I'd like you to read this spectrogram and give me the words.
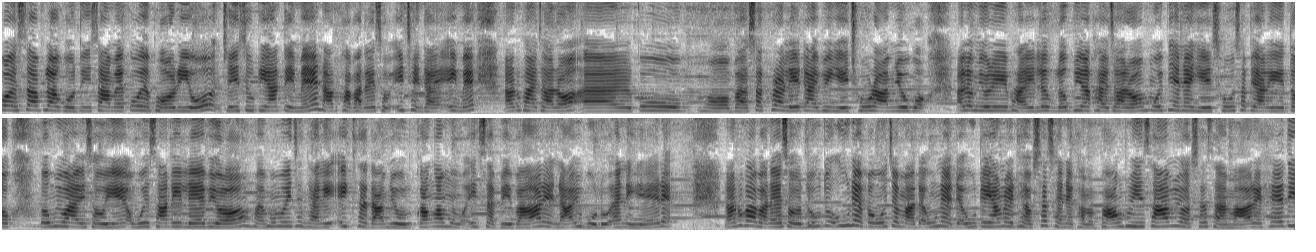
ကိုယ့်ရဲ့ self love ကိုတင်စားမယ်ကိုယ့်ရဲ့ body ကိုဂျေစုတရားတင်မယ်နောက်တစ်ခါပါလဲဆိုအိတ်ချင်တဲ့အိတ်မယ်နောက်တစ်ခါကျတော့အဲကိုဟောဗာ secret လေးတိုက်ပြီးရေချိုးတာမျိုးပေါ့အဲ့လိုမျိုးလေးဘာတွေလုပ်လုပ်ပြီးရခါကျတော့မှုေးပြင်းတဲ့ရေချိုးဆက်ပြလေးတော့သုံးပြီးပါပြီဆိုရင်အဝေးစားလေးလဲပြီးတော့မမွေးချင်ချင်လေးအိတ်ဆက်တာမျိုးကောင်းကောင်းမွန်မွန်အိတ်ဆက်ပေးပါတဲ့နားယူဖို့လိုအပ်နေတယ်တဲ့နောက်တစ်ခါပါလဲဆိုလူတဦးနဲ့ပတ်ဝန်းကျင်မှာတဦးနဲ့တဦးတယောက်နဲ့တယောက်ဆက်ဆံတဲ့ခါမှာ boundary စားပြီးတော့ဆက်ဆံပါတဲ့ healthy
